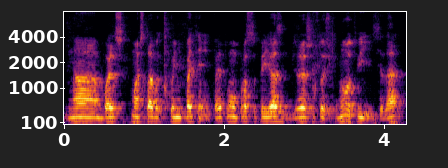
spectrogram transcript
на больших масштабах такой не потянет, поэтому просто привязан к ближайшей точке. Ну вот видите, да?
